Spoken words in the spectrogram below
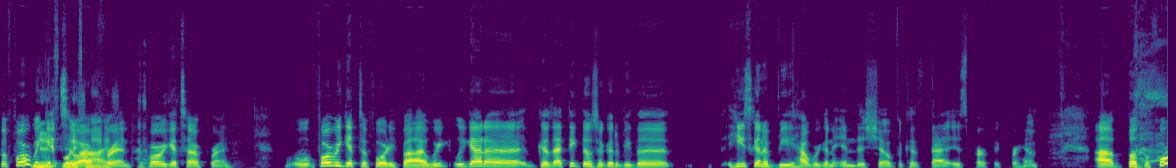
Before we get 45. to our friend, before we get to our friend, before we get to 45, we, we gotta, because I think those are going to be the, he's going to be how we're going to end this show because that is perfect for him. Uh, but before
